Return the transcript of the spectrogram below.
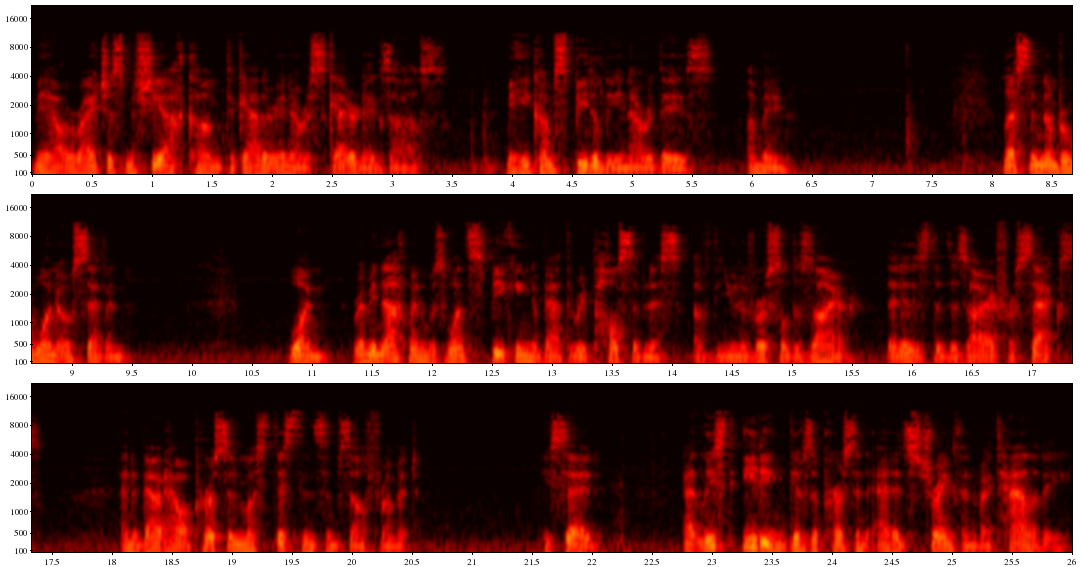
may our righteous Mashiach come to gather in our scattered exiles. May he come speedily in our days. Amen. Lesson number 107. 1. Rabbi Nachman was once speaking about the repulsiveness of the universal desire, that is, the desire for sex, and about how a person must distance himself from it. He said, At least eating gives a person added strength and vitality,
